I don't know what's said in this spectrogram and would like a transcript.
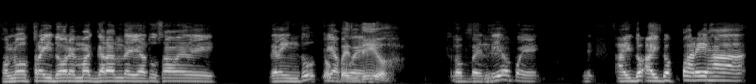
son los traidores más grandes, ya tú sabes, de, de la industria. Los pues, vendidos. Los vendidos, pues hay, hay dos parejas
